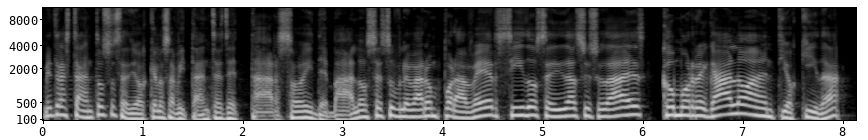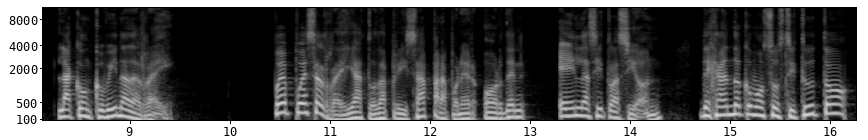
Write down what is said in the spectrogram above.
Mientras tanto, sucedió que los habitantes de Tarso y de Balos se sublevaron por haber sido cedidas sus ciudades como regalo a Antioquida, la concubina del rey. Fue pues el rey a toda prisa para poner orden en la situación, dejando como sustituto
